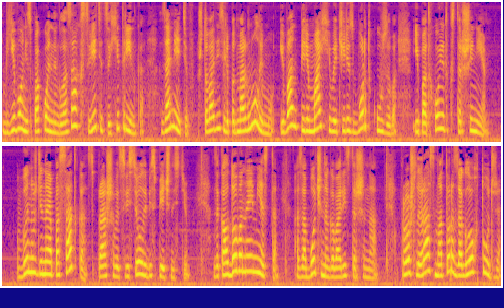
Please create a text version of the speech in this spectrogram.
В его неспокойных глазах светится хитринка. Заметив, что водитель подморгнул ему, Иван перемахивает через борт кузова и подходит к старшине. «Вынужденная посадка?» – спрашивает с веселой беспечностью. «Заколдованное место», – озабоченно говорит старшина. «В прошлый раз мотор заглох тут же.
